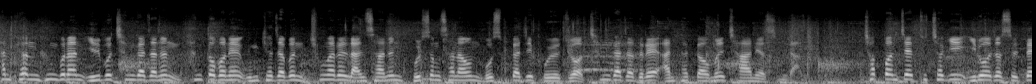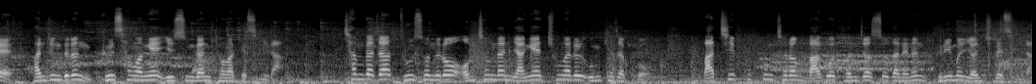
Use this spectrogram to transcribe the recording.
한편 흥분한 일부 참가자는 한꺼번에 움켜잡은 총알을 난사하는 볼썽사나운 모습까지 보여주어 참가자들의 안타까움을 자아내었습니다. 첫 번째 투척이 이루어졌을 때 관중들은 그 상황에 일순간 경악했습니다. 참가자 두 손으로 엄청난 양의 총알을 움켜잡고 마치 폭풍처럼 마구 던져 쏟아내는 그림을 연출했습니다.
